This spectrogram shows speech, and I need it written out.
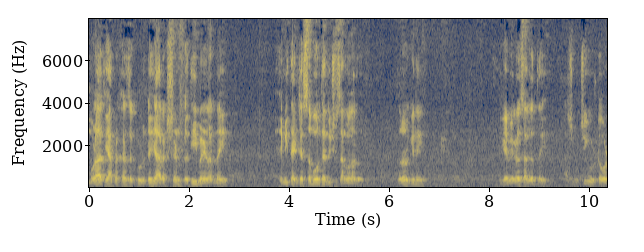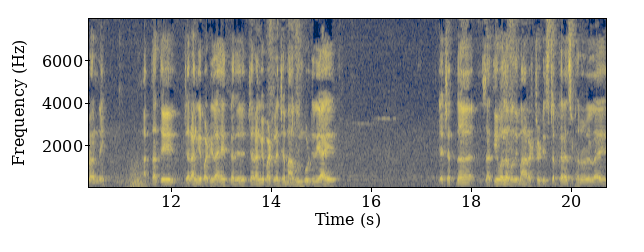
मुळात या प्रकारचं कोणतंही आरक्षण कधीही मिळणार नाही हे मी त्यांच्यासमोर त्या दिवशी सांगून आलो होतो. बरोबर की नाही? मी काही वेगळं सांगत नाही. अशी कुठची गोष्ट होणार नाही. आत्ता ते जरांगे पाटील आहेत का? जरांगे पाटलांच्या मागून कोणतरी आहेत? ज्याच्यातनं जातीयवादामध्ये महाराष्ट्र डिस्टर्ब करायचं ठरवलेलं आहे.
